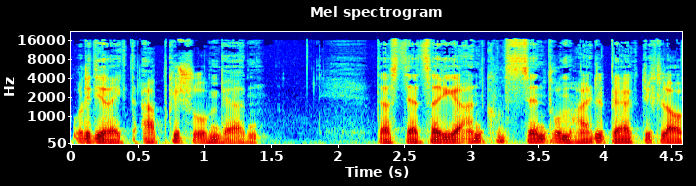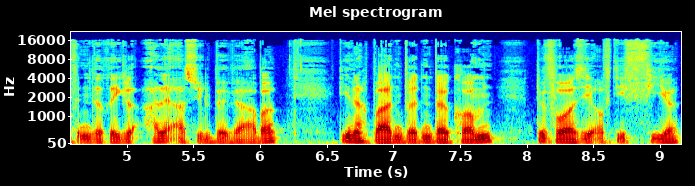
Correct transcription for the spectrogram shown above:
oder direkt abgeschoben werden. Das derzeitige Ankunftszentrum Heidelberg durchlaufen in der Regel alle Asylbewerber, die nach Baden-Württemberg kommen, bevor sie auf die vier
